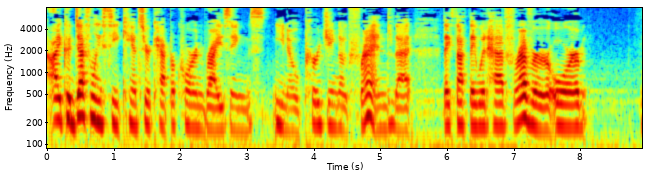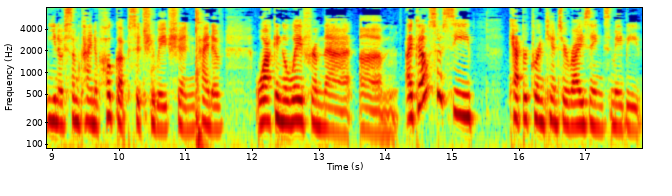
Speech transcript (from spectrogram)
I could definitely see Cancer Capricorn risings, you know, purging a friend that they thought they would have forever or you know, some kind of hookup situation, kind of walking away from that. Um I could also see Capricorn Cancer risings maybe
